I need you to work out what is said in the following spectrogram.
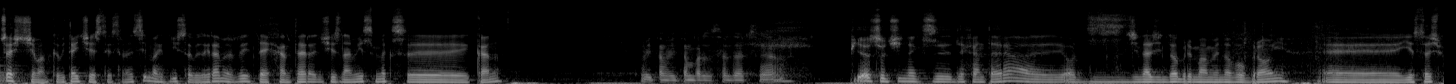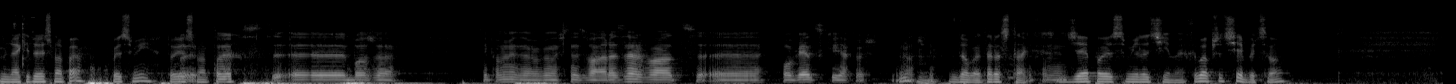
Cześć, siemanko, witajcie z tej strony Simak. Dziś sobie zagramy w The Huntera. Dzisiaj z nami jest Meksykan. Witam, witam bardzo serdecznie. Pierwszy odcinek z The Huntera. y, Od z- na dzień dobry mamy nową broń. E, Jesteśmy na jakiej to jest mapa? Powiedz mi, to jest mapa. To jest, e, Boże, nie pamiętam jak ona się nazywa, rezerwat e, łowiecki jakoś inaczej. Mhm. Dobra, teraz tak. Nie pamiętam. Gdzie powiedz mi lecimy? Chyba przed siebie, co?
